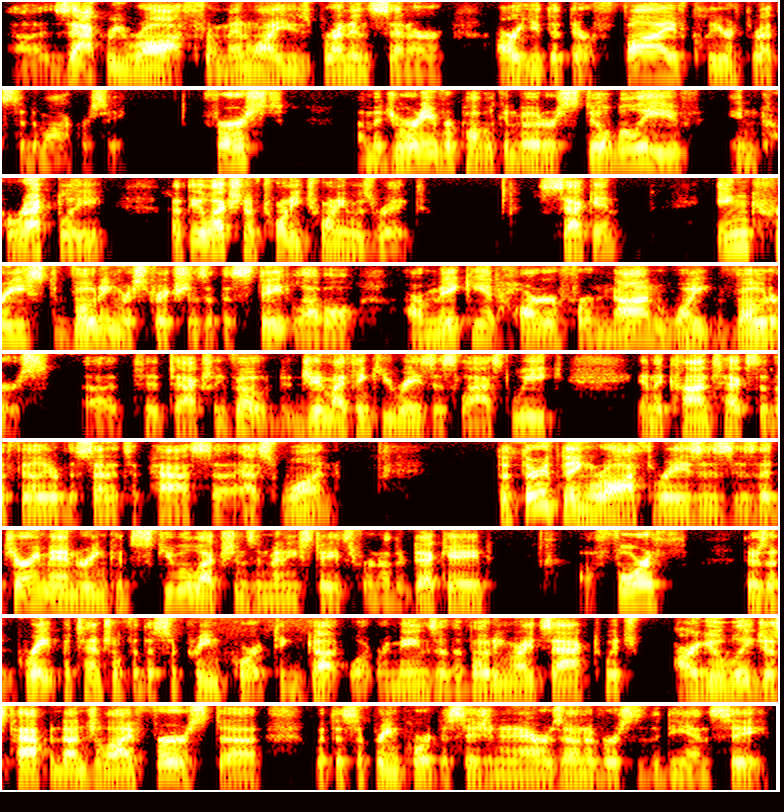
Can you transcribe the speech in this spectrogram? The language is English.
uh, Zachary Roth from NYU's Brennan Center argued that there are five clear threats to democracy. First, a majority of Republican voters still believe, incorrectly, that the election of 2020 was rigged. Second, increased voting restrictions at the state level are making it harder for non white voters uh, to, to actually vote. Jim, I think you raised this last week in the context of the failure of the Senate to pass uh, S1. The third thing Roth raises is that gerrymandering could skew elections in many states for another decade. Uh, fourth, there's a great potential for the Supreme Court to gut what remains of the Voting Rights Act, which arguably just happened on July 1st uh, with the Supreme Court decision in Arizona versus the DNC.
